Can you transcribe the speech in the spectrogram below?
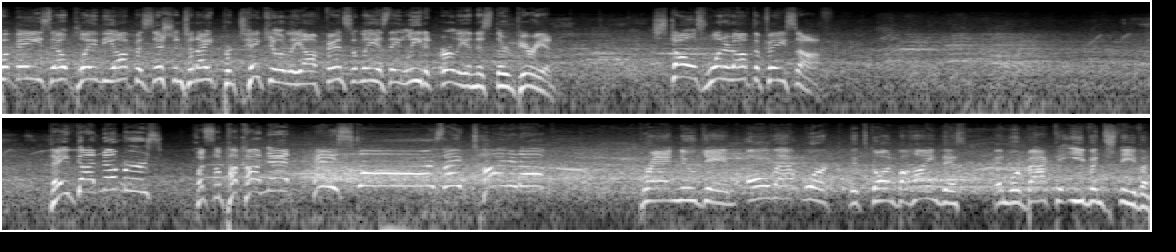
Tampa Bay's outplayed the opposition tonight, particularly offensively, as they lead it early in this third period. Staal's won it off the faceoff. They've got numbers. Puts the puck on net. He scores! They tied it up! Brand new game. All that work that's gone behind this, and we're back to even Steven.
